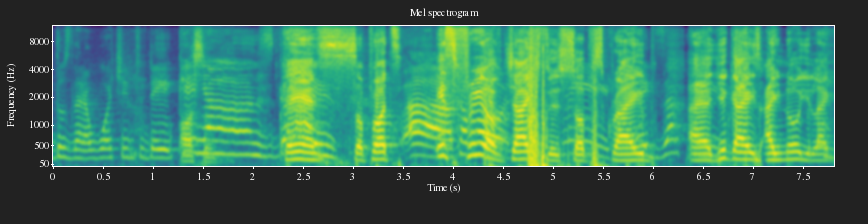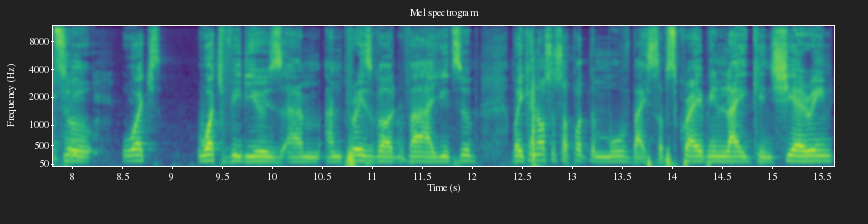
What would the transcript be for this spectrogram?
those that are watching today? Awesome. Kenyans, Kenyans support. Ah, it's free on. of charge to subscribe. Uh, you guys, I know you like to watch watch videos um, and praise God via YouTube, but you can also support the move by subscribing, liking, sharing.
